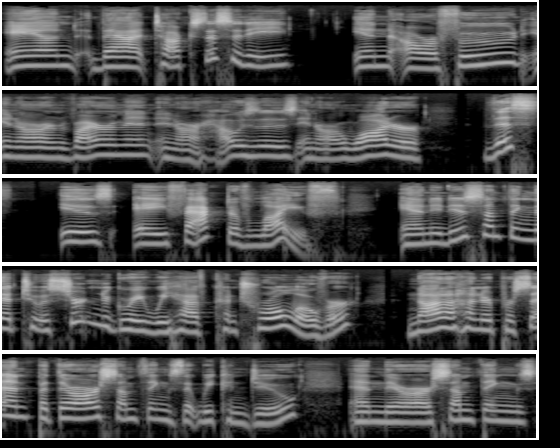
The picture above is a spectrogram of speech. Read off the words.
and that toxicity in our food, in our environment, in our houses, in our water, this is a fact of life. And it is something that to a certain degree we have control over. Not 100%, but there are some things that we can do. And there are some things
